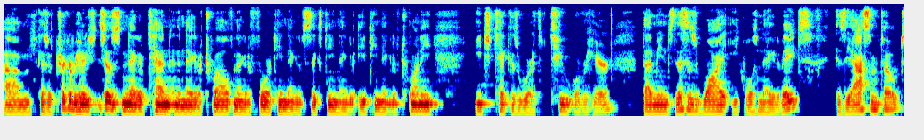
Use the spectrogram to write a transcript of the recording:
um, because the trick over here, it says negative 10 and then negative 12, negative 14, negative 16, negative 18, negative 20. Each tick is worth 2 over here. That means this is y equals negative 8 is the asymptote.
